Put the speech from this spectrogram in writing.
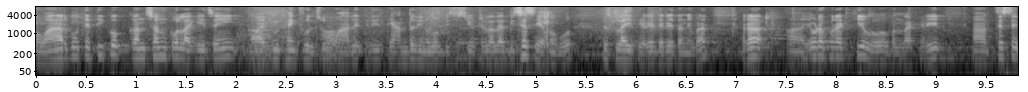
उहाँहरूको त्यतिको कन्सर्नको लागि चाहिँ म एकदम थ्याङ्कफुल छु। उहाँले त्यति ध्यान त दिनुभयो विशेष यो ट्रेलरलाई विशेष हेर्नुभयो। त्यसको लागि धेरै धेरै धन्यवाद। र एउटा कुरा के हो भन्दाखेरि त्यस्तै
